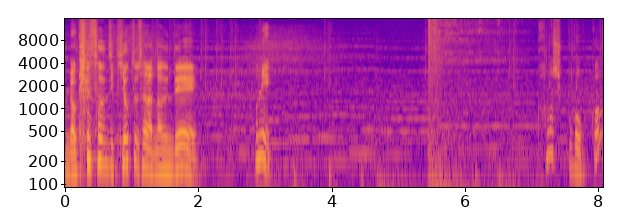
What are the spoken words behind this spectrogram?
몇 개 썼는지 기억도 잘 안 나는데, 아니, 하나씩 뽑아볼까?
